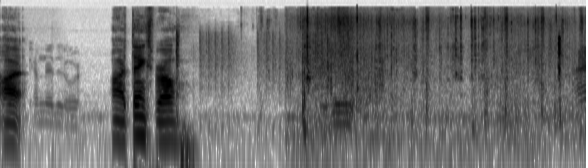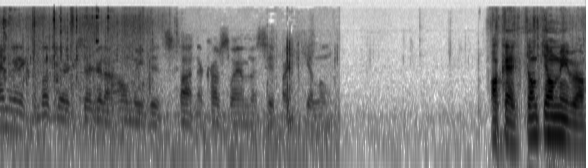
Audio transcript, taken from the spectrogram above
Alright. Come to the door. Alright, thanks, bro. You do it. I am gonna come up there because I got a homie that's fighting across the way. I'm gonna see if I can kill him. Okay, don't kill me, bro.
